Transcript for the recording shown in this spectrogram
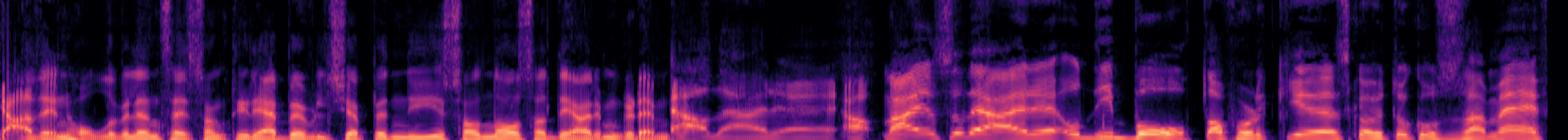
ja, den holder vel en sesong til. Jeg bør vel kjøpe en ny sånn nå, så det har de glemt. Ja, det er eh, ja. Nei, så det er Og de båta folk eh, skal ut og kose seg med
